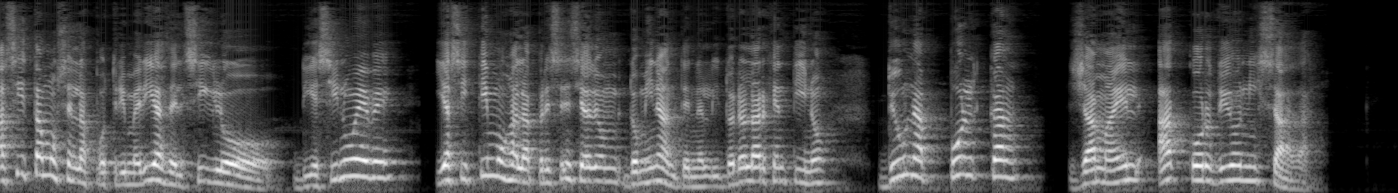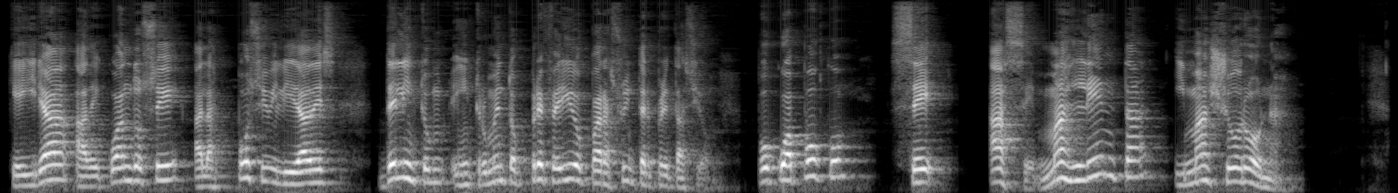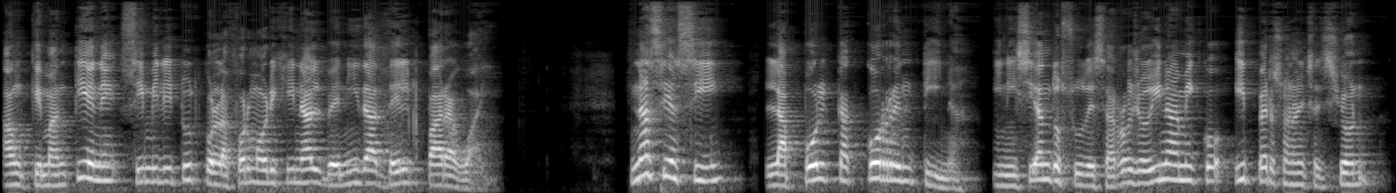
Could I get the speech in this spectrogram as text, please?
Así estamos en las postrimerías del siglo XIX y asistimos a la presencia dominante en el litoral argentino de una polca, llama él, acordeonizada, que irá adecuándose a las posibilidades del instrumento preferido para su interpretación. Poco a poco se hace más lenta y más llorona, aunque mantiene similitud con la forma original venida del Paraguay. Nace así la polca correntina, iniciando su desarrollo dinámico y personalización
